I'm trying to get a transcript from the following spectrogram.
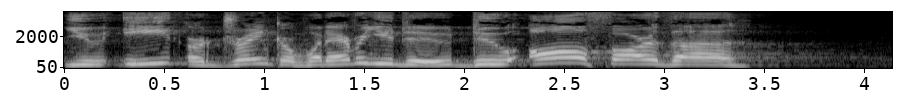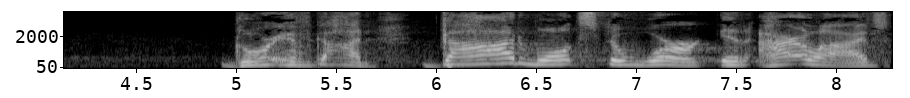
you eat or drink or whatever you do, do all for the glory of God. God wants to work in our lives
